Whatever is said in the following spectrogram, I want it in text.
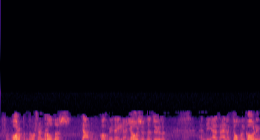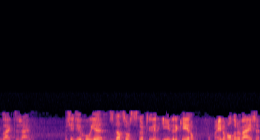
Verworpen door zijn broeders. Ja, dan moet ik ook weer denken aan Jozef natuurlijk. En die uiteindelijk toch een koning blijkt te zijn. Maar ziet u hoe je dat soort structuren iedere keer op, op een of andere wijze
